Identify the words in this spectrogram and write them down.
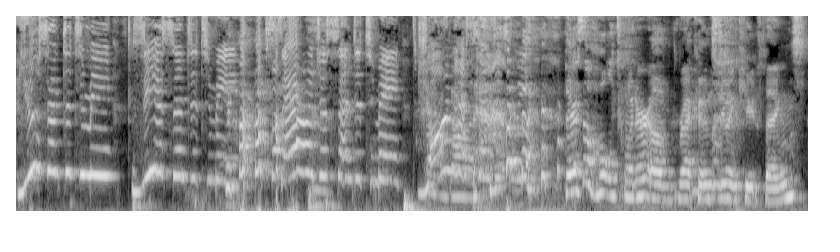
you sent it to me. Zia sent it to me. Sarah just sent it to me. John oh has sent it to me. There's a whole Twitter of raccoons doing cute things.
